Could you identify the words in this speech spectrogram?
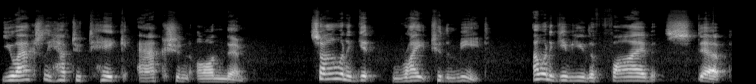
You actually have to take action on them. So I want to get right to the meat. I want to give you the five step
